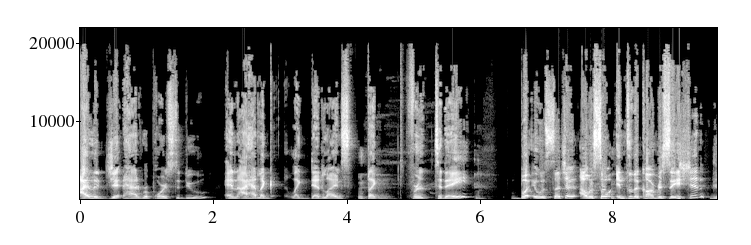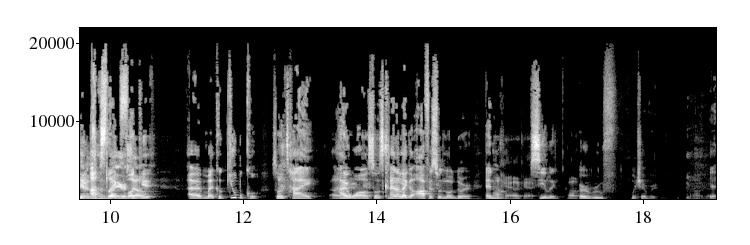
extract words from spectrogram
I legit had reports to do, and I had like like deadlines like for today. But it was such a I was so into the conversation. I was like, yourself? fuck it. I have a cubicle, so it's high, high wall, okay. so it's kind of like an office with no door and Okay, okay. ceiling Okay. or roof, whichever. Yeah.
